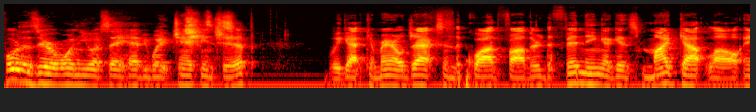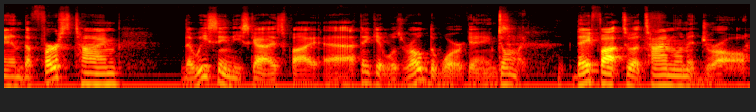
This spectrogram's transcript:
for the Zero One USA Heavyweight Championship. We got Camaro Jackson, the Quad Father, defending against Mike Outlaw, and the first time that we seen these guys fight, uh, I think it was Road to War Games. Don't like. They fought to a time limit draw.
